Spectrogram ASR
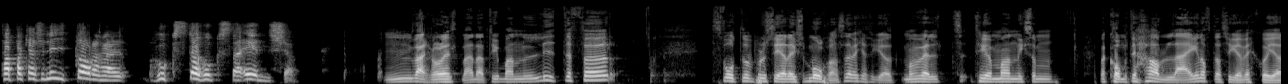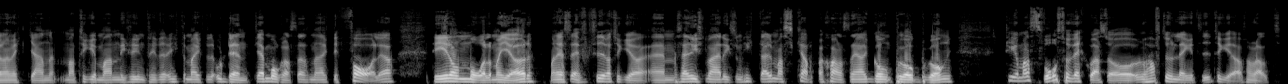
tappar kanske lite av den här högsta, högsta edgen. Mm, verkligen, håller helt med där. Tycker man lite för svårt att producera liksom målchanser den veckan tycker jag. Man väldigt, tycker man liksom man kommer till halvlägen ofta tycker jag Växjö gör den veckan. Man tycker man liksom inte hittar riktigt ordentliga målchanser, man är riktigt farliga. Det är de målen man gör, man är så effektiva tycker jag. Ehm, men sen just man liksom hittar de här skarpa chanserna gång på gång på gång. Tycker man svårt för Växjö alltså, och har haft det under längre tid tycker jag framförallt.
